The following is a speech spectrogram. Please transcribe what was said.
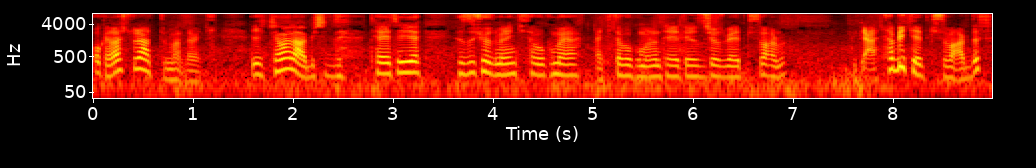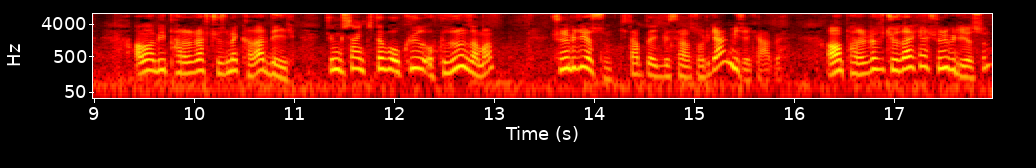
o kadar süre arttırman demek. E, Kemal abi şimdi TYT'yi hızlı çözmenin kitap okumaya, yani kitap okumanın TYT'yi hızlı çözmeye etkisi var mı? Ya tabii ki etkisi vardır. Ama bir paragraf çözmek kadar değil. Çünkü sen kitabı okuyor, okuduğun zaman şunu biliyorsun. Kitapla ilgili sana soru gelmeyecek abi. Ama paragrafı çözerken şunu biliyorsun.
